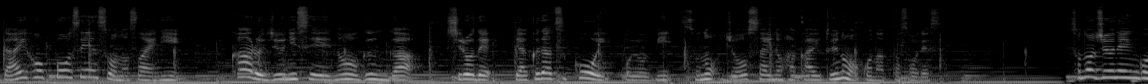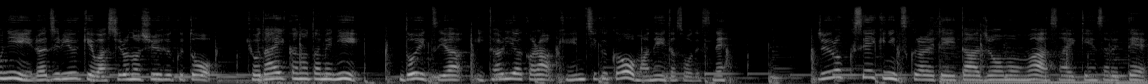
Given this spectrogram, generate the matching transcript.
大北方戦争の際にカール12世の軍が城で略奪行為及びその城塞の破壊というのを行ったそうです。その10年後にラジビウ家は城の修復と巨大化のためにドイツやイタリアから建築家を招いたそうですね。16世紀に作られていた城門は再建されて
